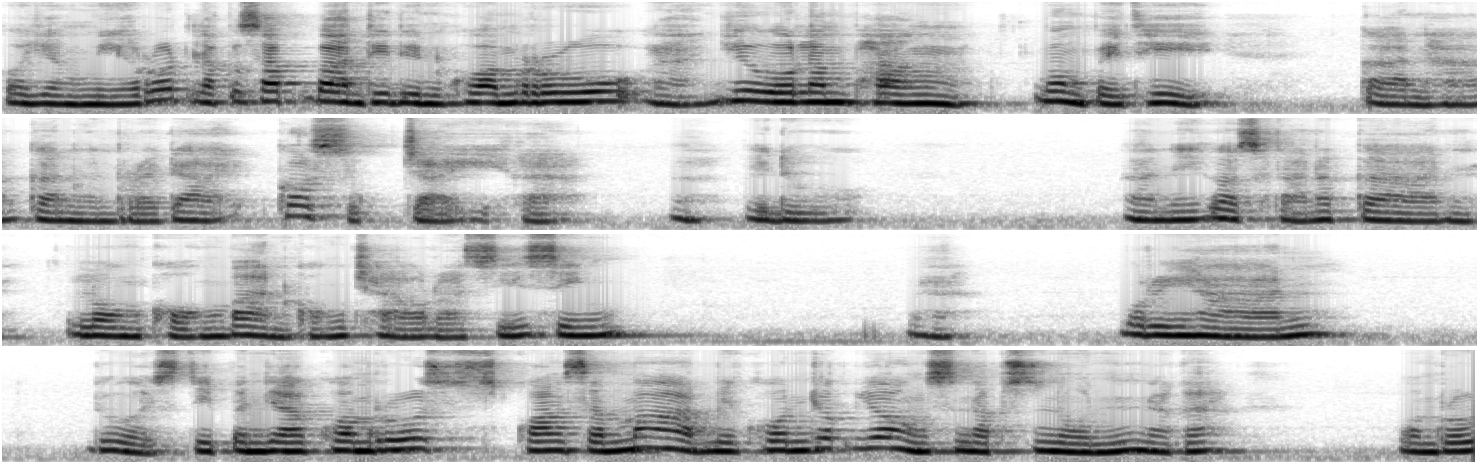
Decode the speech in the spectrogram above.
ก็ยังมีรถหลักทรัพย์บ้านที่ดินความรู้อะยู่ลำพังมุ่งไปที่การหาการเงินรายได้ก็สุขใจค่ะไปดู อันนี้ก็สถานการณ์ลงของบ้านของชาวราศีสิงห์บริหาร ด้วยสติปัญญาความรู้ความสามารถมีคนยกย่องสนับสนุนนะคะความรู้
